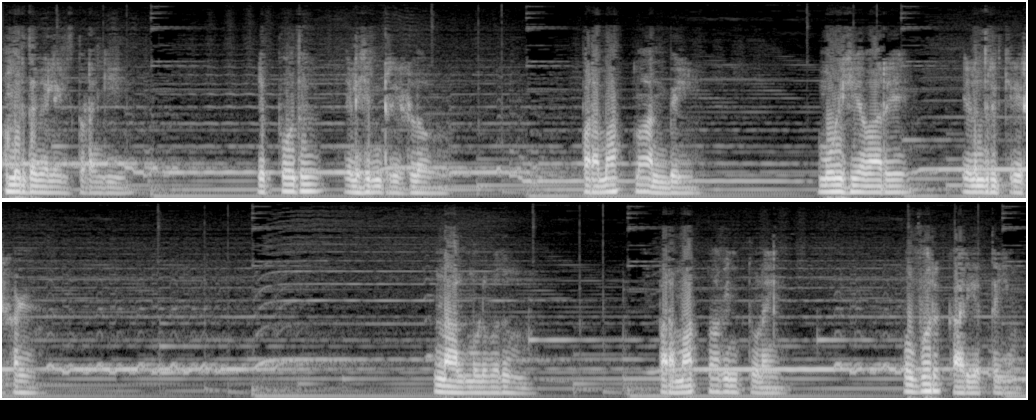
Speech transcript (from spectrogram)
அமிர்த வேலையில் தொடங்கி எப்போது எழுகின்றீர்களோ? பரமாத்மா அன்பில் மூழ்கியவாறே எழுந்திருக்கிறீர்கள். நாள் முழுவதும் பரமாத்மாவின் துணை ஒவ்வொரு காரியத்தையும்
